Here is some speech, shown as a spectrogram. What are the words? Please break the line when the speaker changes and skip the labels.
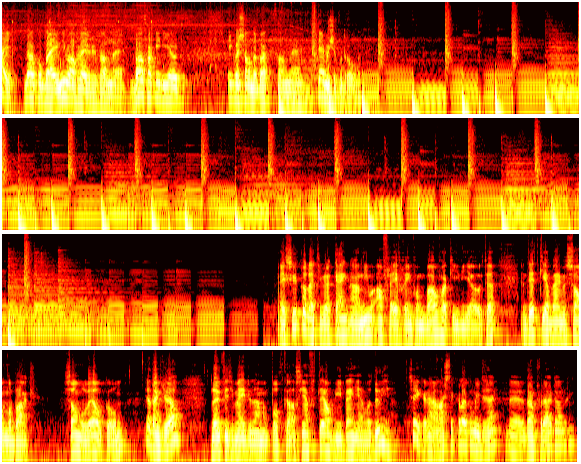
Hi, welkom bij een nieuwe aflevering van uh, Bouwvakidioten. Ik ben Sander Bak van uh, Thermische Controle.
Hey, super dat je weer kijkt naar een nieuwe aflevering van Bouwvakidioten. En dit keer bij me Sander Bak. Sander, welkom.
Ja, dankjewel.
Leuk dat je meedoet aan mijn podcast. Ja, vertel, wie ben je en wat doe je?
Zeker, nou, hartstikke leuk om hier te zijn. Uh, dank voor de uitnodiging.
